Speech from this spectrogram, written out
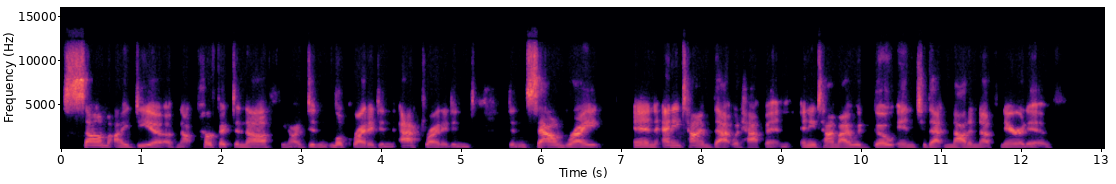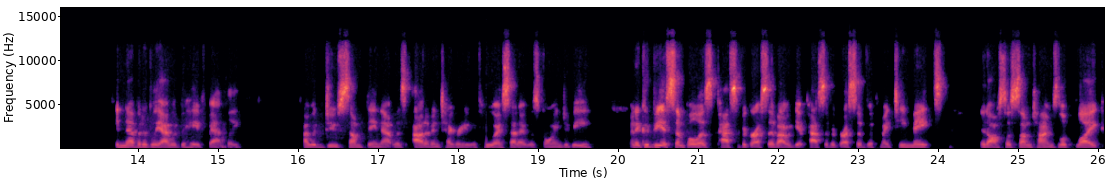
some idea of not perfect enough. You know, I didn't look right, I didn't act right, I didn't didn't sound right. And anytime that would happen, anytime I would go into that not enough narrative, inevitably I would behave badly. I would do something that was out of integrity with who I said I was going to be. And it could be as simple as passive aggressive. I would get passive aggressive with my teammates. It also sometimes looked like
